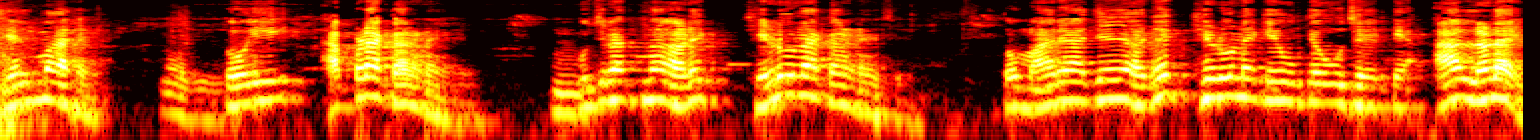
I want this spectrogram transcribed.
જેલમાં છે તો એ આપણા કારણે છે. ગુજરાતના હરેક ખેડૂના કારણે છે. તો મારે આજે હરેક ખેડૂને કેવું કેવું છે કે આ લડાઈ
